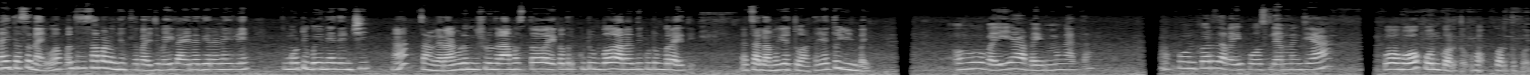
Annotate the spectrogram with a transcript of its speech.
नाही तसं नाही. हो आपण तसं सांभाळून घेतलं पाहिजे बाई. रायना दिरा नाही तू मोठी बहीण आहे त्यांची. हां? चांगलं. रामडून मिसळून राम असतं. एकत्र कुटुंब आनंदी कुटुंब राहते. चला मग येतो आता. येतो येईन बाई. हो बाई या बाई. मग आता. फोन कर बाई. पोचल्या म्हणजे हो हो फोन करतो. हो करतो फोन.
